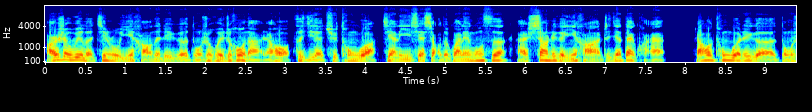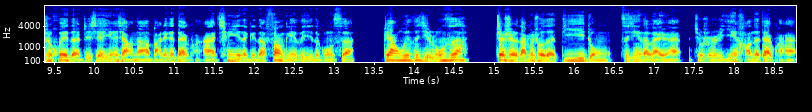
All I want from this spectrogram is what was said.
而是为了进入银行的这个董事会之后呢，然后自己去通过建立一些小的关联公司，哎，上这个银行啊直接贷款，然后通过这个董事会的这些影响呢，把这个贷款轻易的给他放给自己的公司，这样为自己融资啊。这是咱们说的第一种资金的来源，就是银行的贷款。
